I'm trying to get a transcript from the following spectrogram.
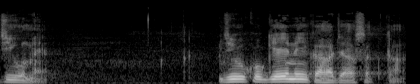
जीव में। जीव को ज्ञेय नहीं कहा जा सकता।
